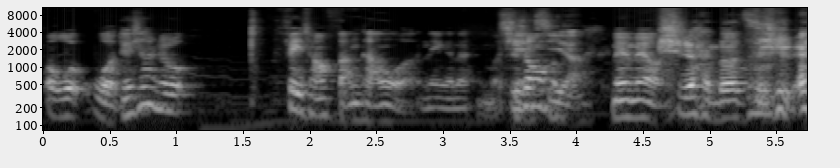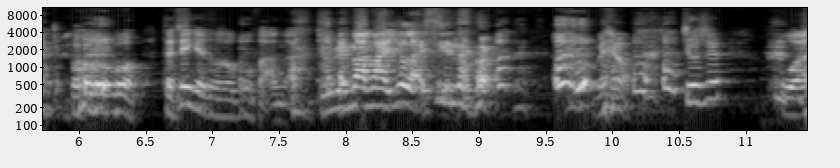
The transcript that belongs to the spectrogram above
我我我对象就非常反感我那个那什么，吃东西啊，没有没有，吃很多姿势，不不不，他这些他都不反感，就是慢慢又来新的。没有，就是我，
